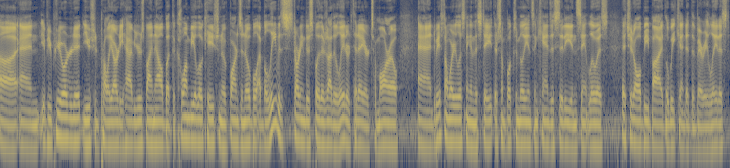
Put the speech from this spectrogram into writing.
uh, and if you pre-ordered it, you should probably already have yours by now. But the Columbia location of Barnes & Noble, I believe, is starting to display theirs either later today or tomorrow. And based on where you're listening in the state, there's some Books and Millions in Kansas City and St. Louis. It should all be by the weekend at the very latest.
